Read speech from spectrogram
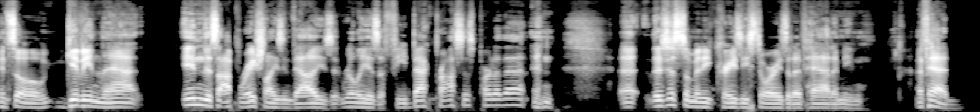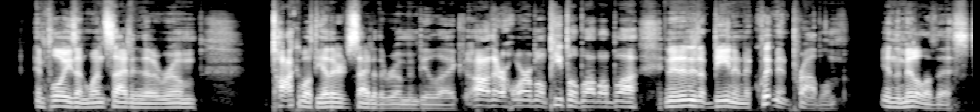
And so giving that in this operationalizing values, it really is a feedback process part of that. And uh, there's just so many crazy stories that I've had. I mean, I've had employees on one side of the room talk about the other side of the room and be like, oh, they're horrible people, blah, blah, blah. And it ended up being an equipment problem in the middle of this.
